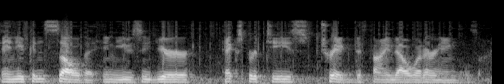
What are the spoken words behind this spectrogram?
and you can solve it and using your expertise trig to find out what our angles are.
